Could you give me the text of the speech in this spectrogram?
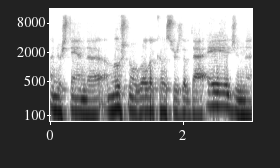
understand the emotional roller coasters of that age and the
